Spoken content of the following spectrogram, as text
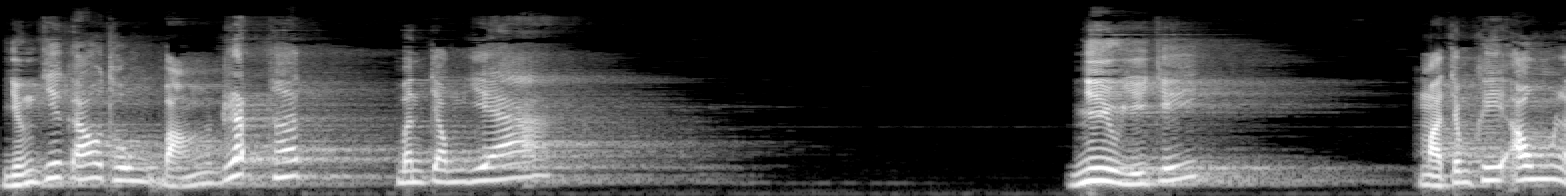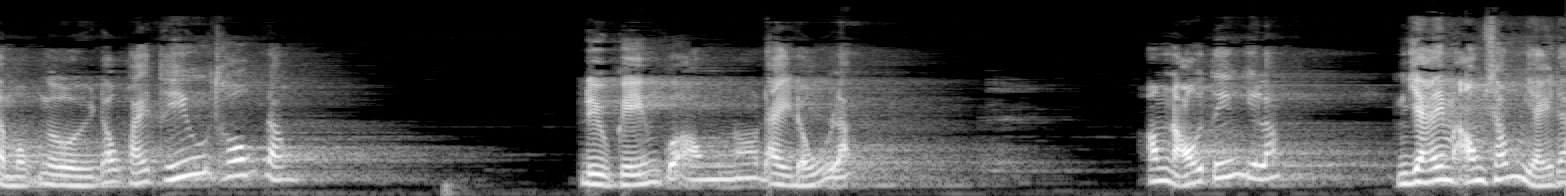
Những chiếc áo thun bận rách hết bên trong giá. Nhiều vị trí mà trong khi ông là một người đâu phải thiếu thốn đâu. Điều kiện của ông nó đầy đủ lắm. Ông nổi tiếng dữ lắm. Vậy mà ông sống vậy đó.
